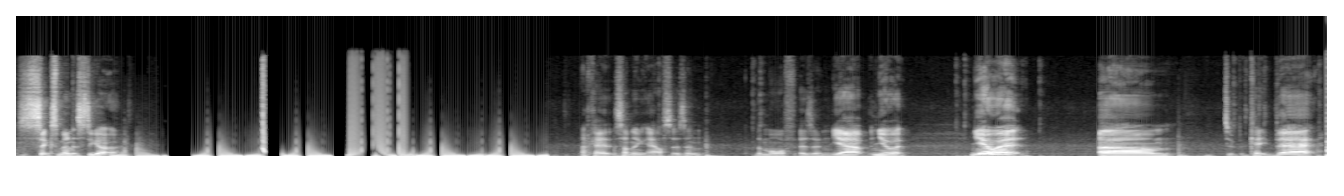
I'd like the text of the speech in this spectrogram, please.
six minutes to go. Okay, something else isn't. The morph isn't. Yeah, knew it. Knew it. Um, duplicate that.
